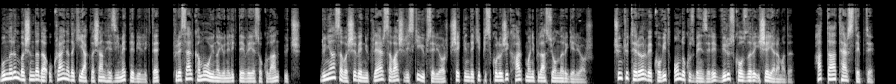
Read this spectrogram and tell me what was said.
Bunların başında da Ukrayna'daki yaklaşan hezimetle birlikte, küresel kamuoyuna yönelik devreye sokulan 3. Dünya savaşı ve nükleer savaş riski yükseliyor şeklindeki psikolojik harp manipülasyonları geliyor. Çünkü terör ve Covid-19 benzeri virüs kozları işe yaramadı. Hatta ters tepti.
